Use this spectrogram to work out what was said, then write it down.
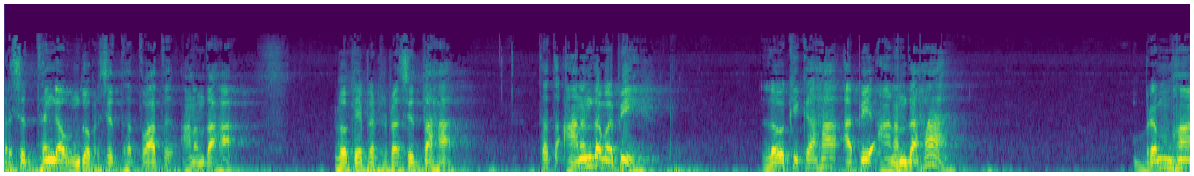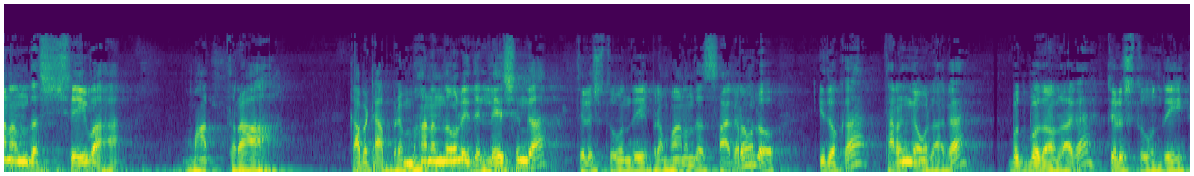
ప్రసిద్ధంగా ఉందో ప్రసిద్ధత్వాత్ ఆనంద లోకే ప్రసిద్ధ తత్ ఆనందమపి లౌకిక అపి ఆనంద బ్రహ్మానంద శైవ మాత్రా. కాబట్టి ఆ బ్రహ్మానందంలో ఇది లేశంగా తెలుస్తూ ఉంది. బ్రహ్మానంద సాగరంలో ఇదొక తరంగంలాగా బుద్బుదంలాగా తెలుస్తూ ఉంది.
